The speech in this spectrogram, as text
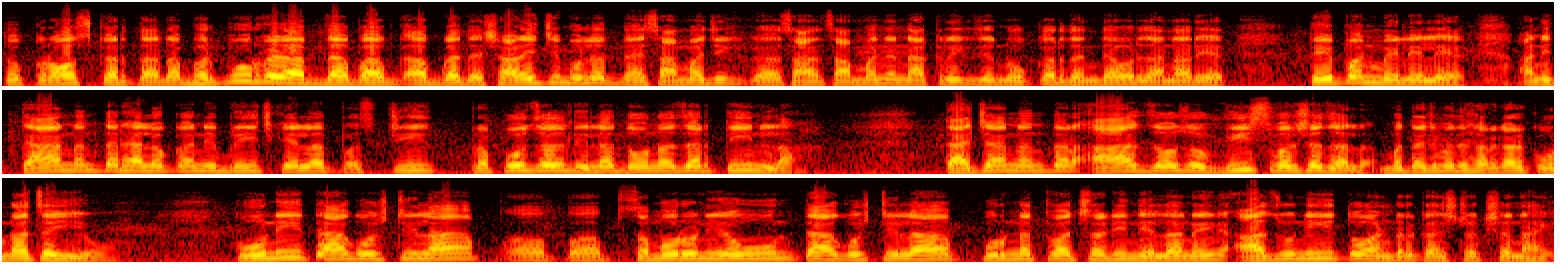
तो क्रॉस करताना भरपूर वेळ अपघात अपघात आहे. शाळेची मुलंच नाही सामाजिक सा सामान्य नागरिक जे नोकर धंद्यावर जाणारे आहेत ते पण मेलेले आहेत. आणि त्यानंतर ह्या लोकांनी ब्रिज केलं ची प्रपोजल दिलं दोन हजार तीनला. त्याच्यानंतर आज जवळजवळ वीस वर्ष झालं. मग त्याच्यामध्ये सरकार कोणाचंही येऊ. कोणी त्या गोष्टीला प- समोरून येऊन त्या गोष्टीला पूर्णत्वासाठी नेलं नाही. अजूनही तो अंडर कन्स्ट्रक्शन आहे.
